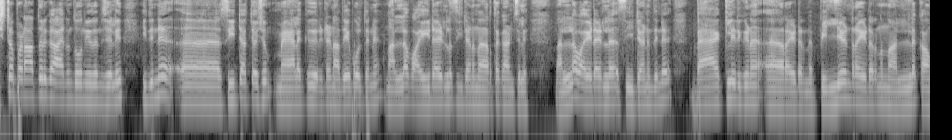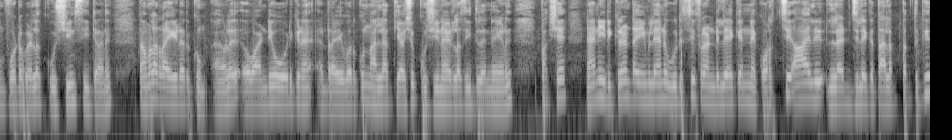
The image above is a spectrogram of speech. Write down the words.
ഇഷ്ടപ്പെടാത്തൊരു കാര്യം തോന്നിയതെന്ന് വെച്ചാൽ ഇതിന്റെ സീറ്റ് അത്യാവശ്യം മേലെ കയറിയിട്ടാണ് അതേപോലെ തന്നെ നല്ല വൈഡായിട്ടുള്ള സീറ്റാണ് നേരത്തെ കാണിച്ചത്. നല്ല വൈഡായിട്ടുള്ള സീറ്റാണ് ഇതിന്റെ ബാക്കിലിരിക്കുന്ന റൈഡറിന് പില്ലിയൻ റൈഡറിന് നല്ല കംഫർട്ടബിൾ ഉള്ള കുഷീൻ സീറ്റാണ് നമ്മളെ റൈഡർക്കും നമ്മൾ വണ്ടി ഓടിക്കുന്ന ഡ്രൈവർക്കും നല്ല അത്യാവശ്യം കുഷീനായിട്ടുള്ള സീറ്റ് തന്നെയാണ്. പക്ഷേ ഞാൻ ഇരിക്കുന്ന ടൈമിൽ ഞാൻ ഉരുസി ഫ്രണ്ടിലേക്ക് തന്നെ കുറച്ച് ആ ലഡ്ജിലേക്ക് തലപ്പത്തേക്ക്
